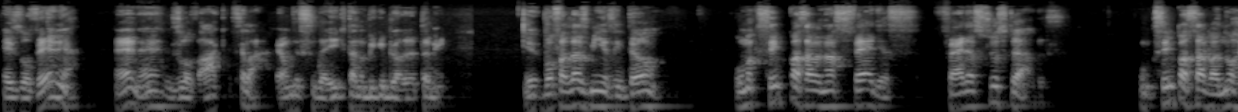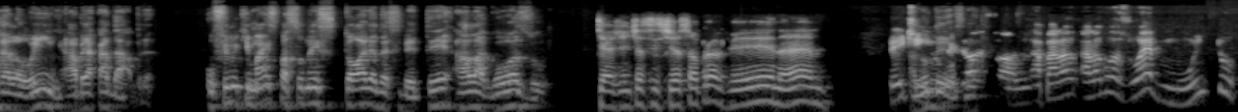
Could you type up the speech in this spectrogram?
É Eslovênia? É, né? Eslováquia, sei lá. É um desses daí que tá no Big Brother também. Eu vou fazer as minhas, então. Uma que sempre passava nas férias, férias frustradas. Um que sempre passava no Halloween, Abracadabra. O filme que mais passou na história do SBT, A Lagoa Azul. Que a gente assistia só para ver, né? Peitinho, mas olha só, a, a Lagoa Azul é muito.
